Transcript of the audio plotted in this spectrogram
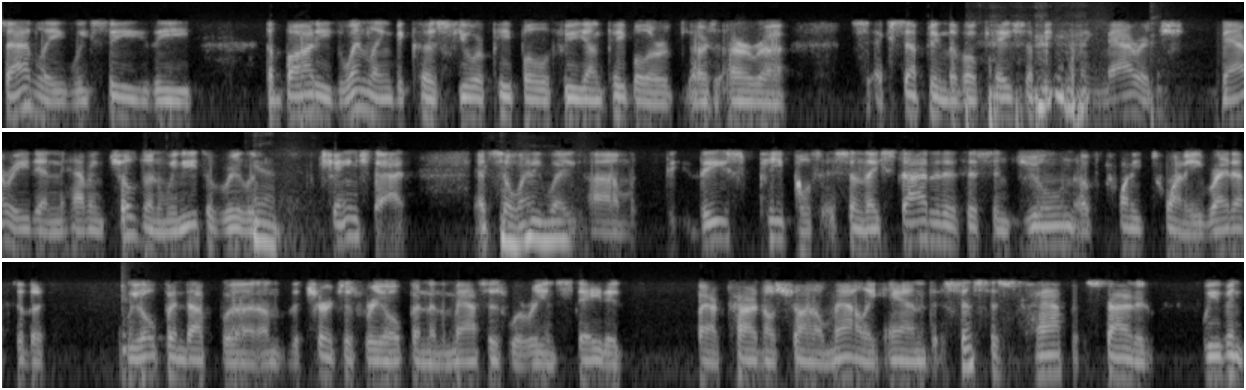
sadly we see the the body dwindling because fewer people, few young people are are, are uh, accepting the vocation of becoming marriage married and having children. We need to really Yeah. change that. And so anyway, um, th- these people, so they started this in June of 2020, right after the we opened up, uh, the churches reopened and the masses were reinstated by our Cardinal Sean O'Malley. And since this happened, started, we've in,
